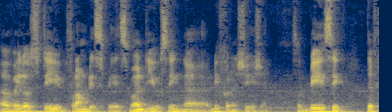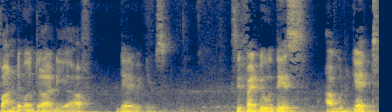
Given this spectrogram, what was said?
uh, velocity from displacement using uh, differentiation. So basic, the fundamental idea of derivatives. So if I do this, I would get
